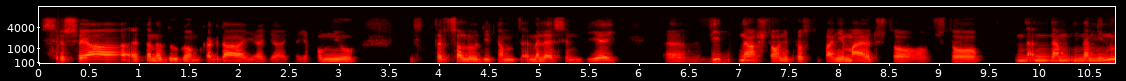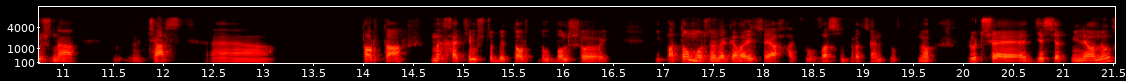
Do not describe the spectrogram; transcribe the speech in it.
в США это на другом. Когда я, я, я помню, встречал люди там в MLS, NBA, э, видно, что они просто понимают, что, что нам, нам не нужна часть э, торта, мы хотим, чтобы торт был большой. И потом можно договориться, я хочу 8%, но лучше 10 миллионов,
